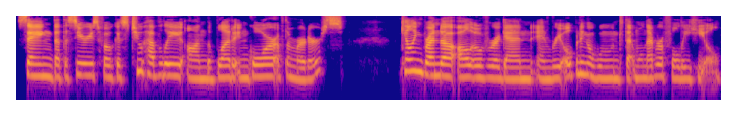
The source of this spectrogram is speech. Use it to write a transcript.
saying that the series focused too heavily on the blood and gore of the murders, killing Brenda all over again and reopening a wound that will never fully heal.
